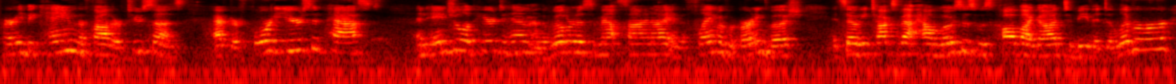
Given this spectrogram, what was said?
where he became the father of two sons. After 40 years had passed, an angel appeared to him in the wilderness of Mount Sinai in the flame of a burning bush. And so he talks about how Moses was called by God to be the deliverer.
